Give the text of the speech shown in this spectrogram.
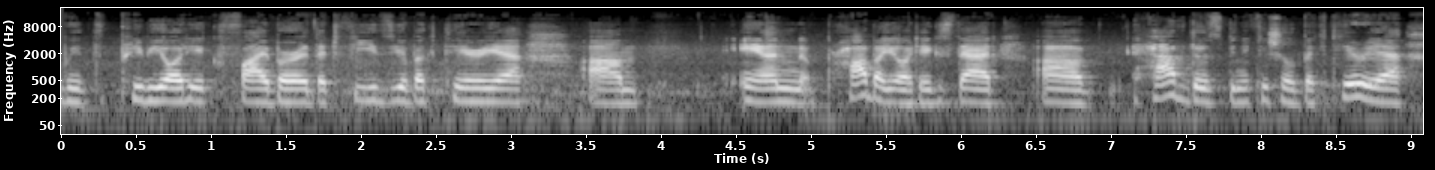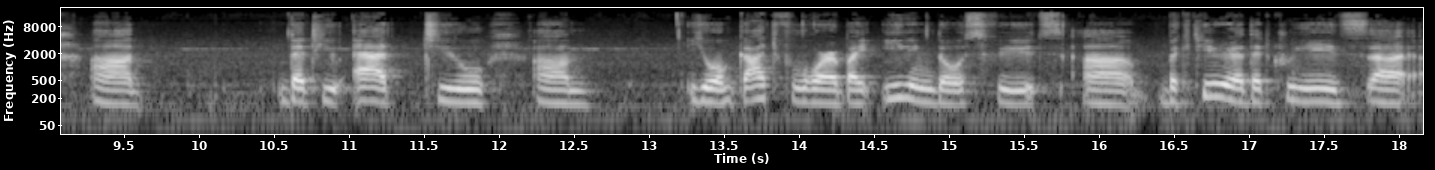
with prebiotic fiber that feeds your bacteria. Um, and probiotics that uh, have those beneficial bacteria uh, that you add to um, your gut flora by eating those foods, uh, bacteria that creates uh,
